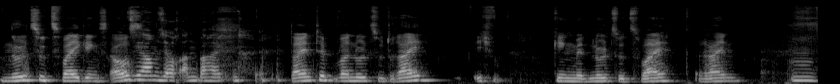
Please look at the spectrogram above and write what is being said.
0 zu 2 ging es aus. Wir haben sie auch anbehalten. Dein Tipp war 0 zu 3. Ich ging mit 0 zu 2 rein. Mhm.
